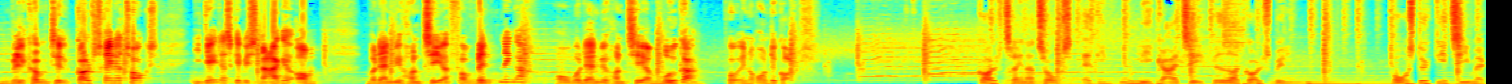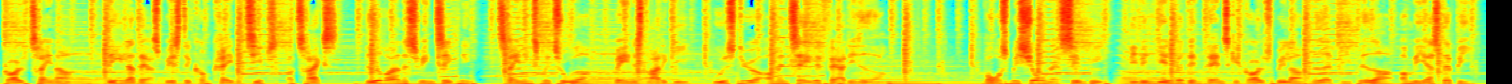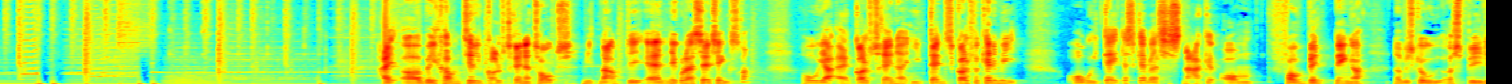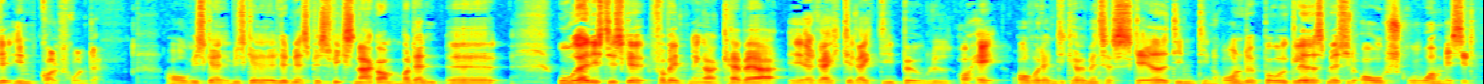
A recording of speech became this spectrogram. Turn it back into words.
Velkommen til Golftræner Talks. I dag der skal vi snakke om, hvordan vi håndterer forventninger og hvordan vi håndterer modgang på en runde golf. Golftræner Talks er din ugenlige guide til et bedre golfspil. Vores dygtige team af golftrænere deler deres bedste konkrete tips og tricks vedrørende svingteknik, træningsmetoder, banestrategi, udstyr og mentale færdigheder. Vores mission er simpel. Vi vil hjælpe den danske golfspiller med at blive bedre og mere stabil. Hej og velkommen til Golftræner Talks. Mit navn det er Nikolaj Sats og jeg er golftræner i Dansk Golf Akademi. Og i dag der skal vi altså snakke om forventninger, når vi skal ud og spille en golfrunde. Og vi skal, vi skal lidt mere specifikt snakke om, hvordan øh, urealistiske forventninger kan være øh, rigtig, rigtig bøvlet at have, og hvordan de kan være med til at skade din, din runde, både glædesmæssigt og skruermæssigt.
